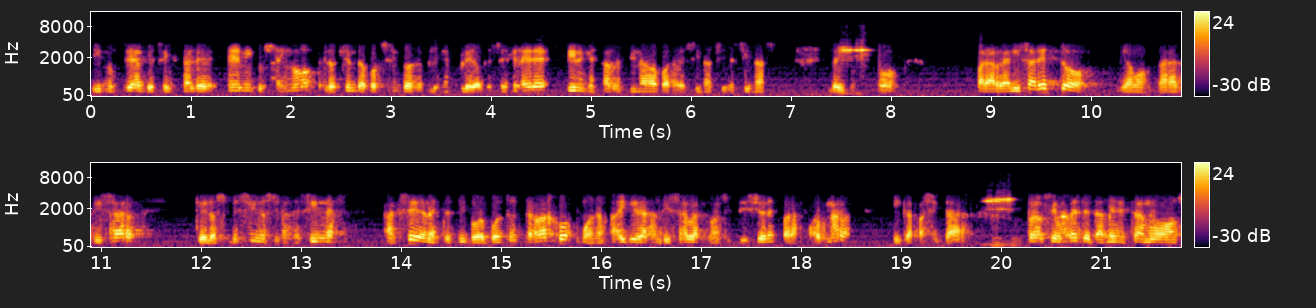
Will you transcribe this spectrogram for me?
industrial que se instale en Ituzaingó, el 80% del empleo que se genere tiene que estar destinado para vecinas y vecinas de Ituzaingó. Para realizar esto, digamos, garantizar que los vecinos y las vecinas acceden a este tipo de puestos de trabajo, bueno, hay que garantizar las condiciones para formar y capacitar. Próximamente también estamos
